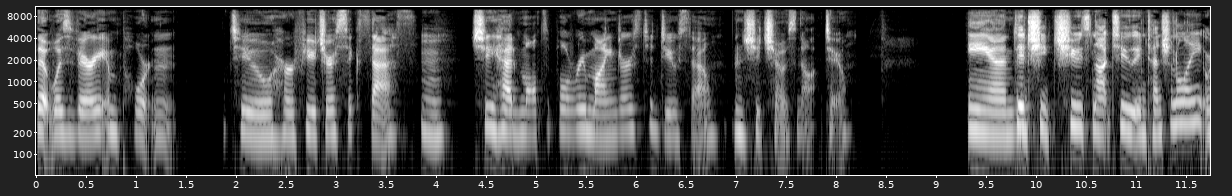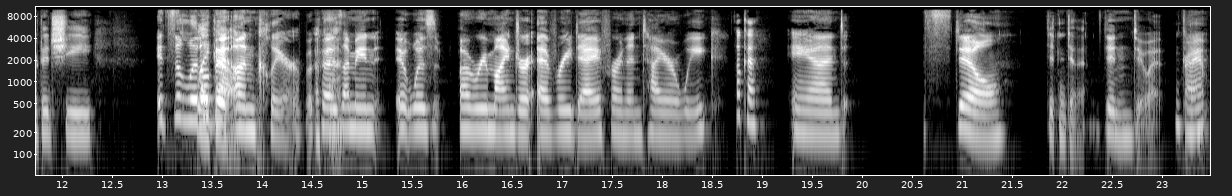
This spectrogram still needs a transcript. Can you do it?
that was very important to her future success. Mm. She had multiple reminders to do so and she chose not to. And Did she choose not to intentionally, or did she? It's a little bit out. unclear because Okay. I mean, it was a reminder every day for an entire week Okay, and still didn't do it. didn't do it, Okay. right?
